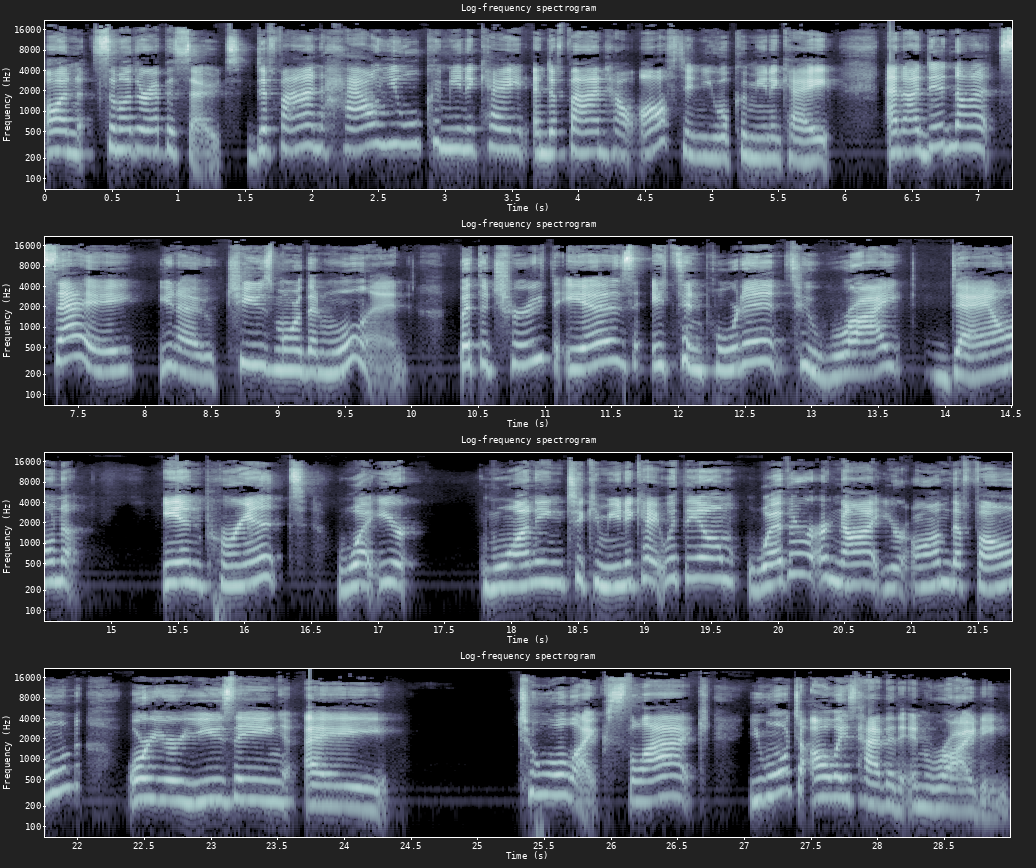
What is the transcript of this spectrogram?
on some other episodes, define how you will communicate and define how often you will communicate. And I did not say, you know, choose more than one. But the truth is, it's important to write down in print what you're wanting to communicate with them, whether or not you're on the phone or you're using a tool like Slack. You want to always have it in writing,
